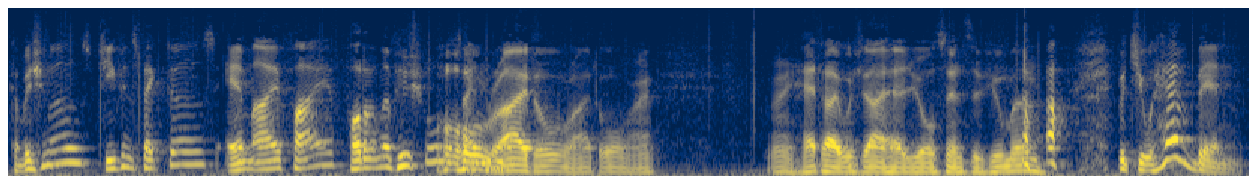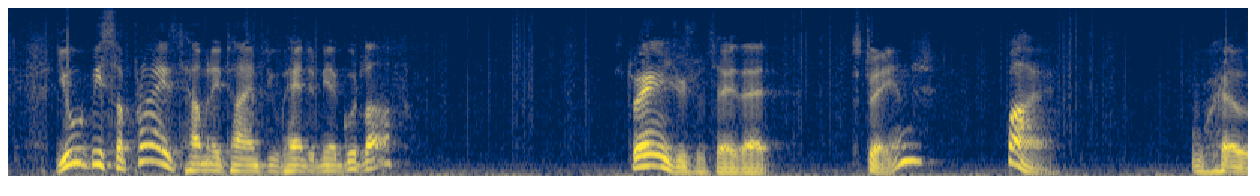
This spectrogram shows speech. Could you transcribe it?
Commissioners, chief inspectors, MI5, foreign officials. All and- right, all right, all right. My hat, I wish I had your sense of humour. but you have been. You'd be surprised how many times you've handed me a good laugh. Strange you should say that. Strange? Why? Well,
